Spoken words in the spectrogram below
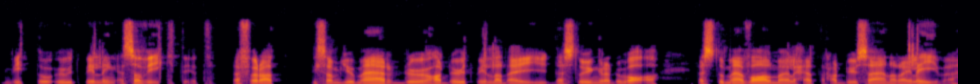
vitto, utbildning är så viktigt. Därför att liksom, ju mer du hade utbildat dig desto yngre du var desto mer valmöjligheter hade du senare i livet.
